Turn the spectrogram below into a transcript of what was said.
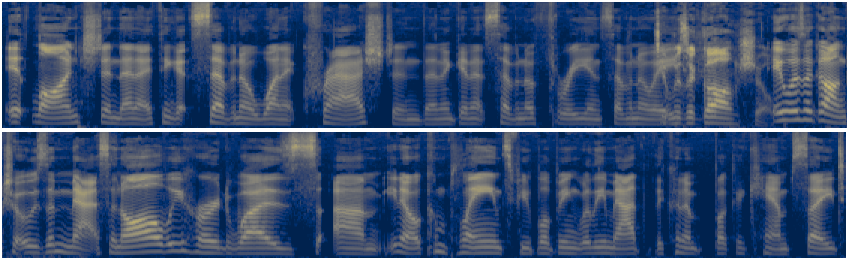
it launched, and then I think at 7:01 it crashed, and then again at 7:03 and 7:08. It was a gong show. It was a gong show. It was a mess, and all we heard was, um, you know, complaints, people being really mad that they couldn't book a campsite.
